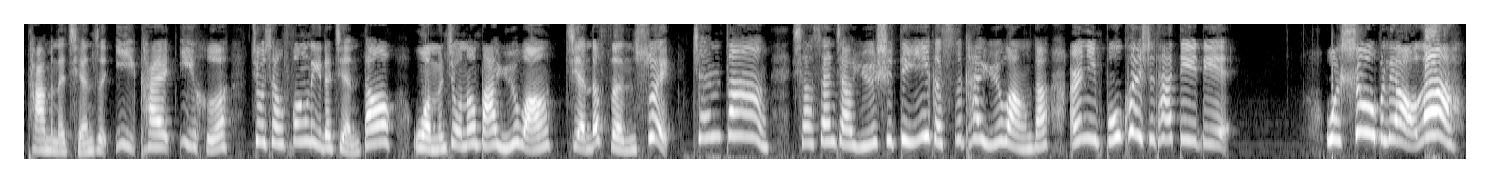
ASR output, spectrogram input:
他们的钳子一开一合，就像锋利的剪刀，我们就能把渔网剪得粉碎。”真棒！小三角鱼是第一个撕开渔网的，而你不愧是他弟弟。我受不了了！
